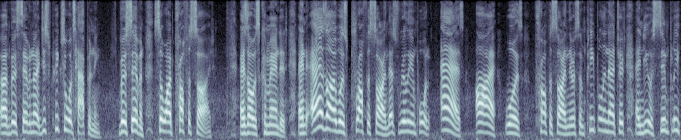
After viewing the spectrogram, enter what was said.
uh, verse seven and eight. Just picture what's happening. Verse seven. So I prophesied as I was commanded, and as I was prophesying. That's really important. As I was prophesying, there are some people in our church, and you have simply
